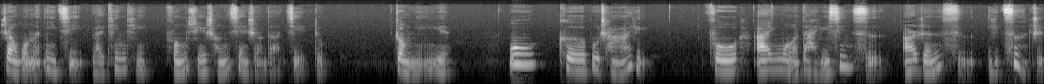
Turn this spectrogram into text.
让我们一起来听听冯学成先生的解读。仲宁曰：“吾可不察语。夫哀莫大于心死，而人死以次之。”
